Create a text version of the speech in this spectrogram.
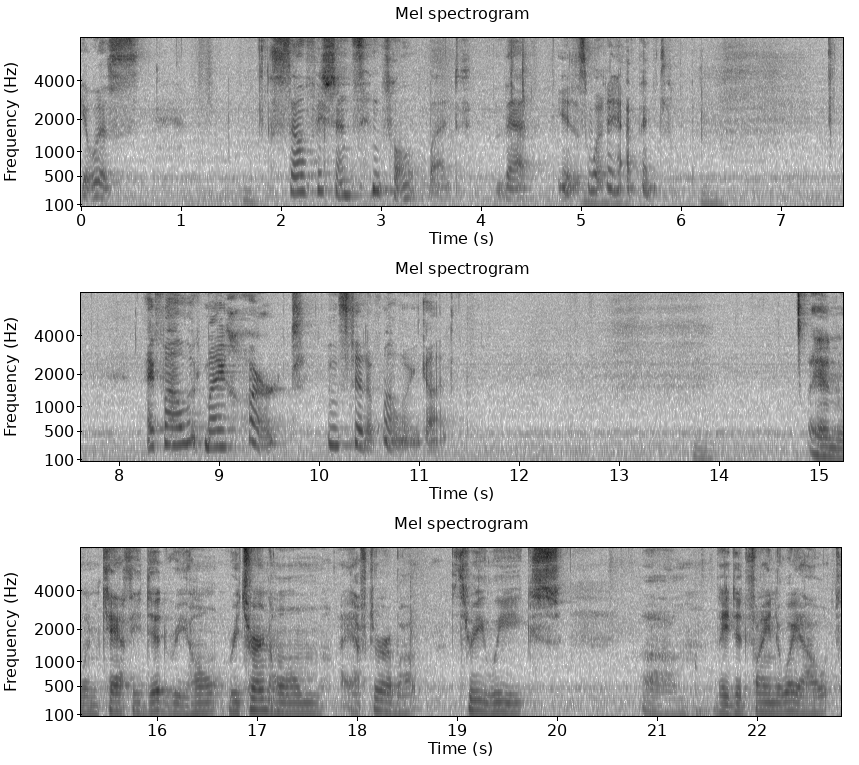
It was selfish and sinful, but that is what happened. I followed my heart instead of following God. And when Kathy did re- return home after about three weeks, um, they did find a way out.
